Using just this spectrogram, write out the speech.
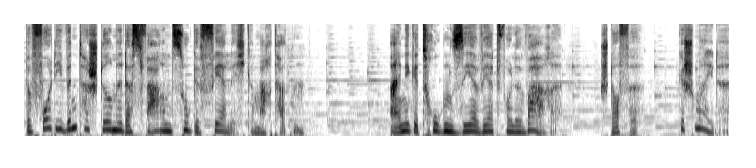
bevor die Winterstürme das Fahren zu gefährlich gemacht hatten. Einige trugen sehr wertvolle Ware, Stoffe, Geschmeide,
